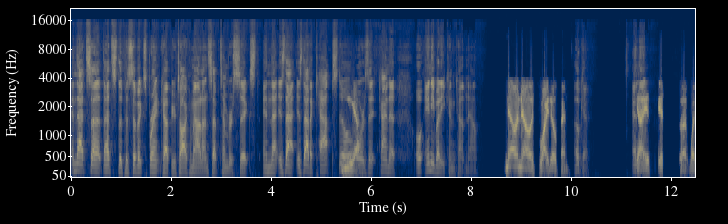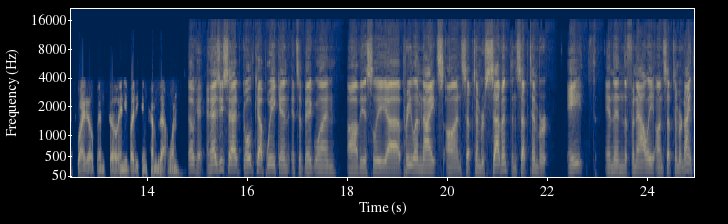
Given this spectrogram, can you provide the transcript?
and that's uh, that's the Pacific Sprint Cup you're talking about on September 6th, and that is that is that a cap still, yeah. or is it kind of oh anybody can come now? No, no, it's wide open. Okay. And yeah, then, it's it's what's wide open, so anybody can come to that one. Okay, and as you said, Gold Cup weekend, it's a big one. Obviously, uh, prelim nights on September 7th and September 8th, and then the finale on September 9th.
